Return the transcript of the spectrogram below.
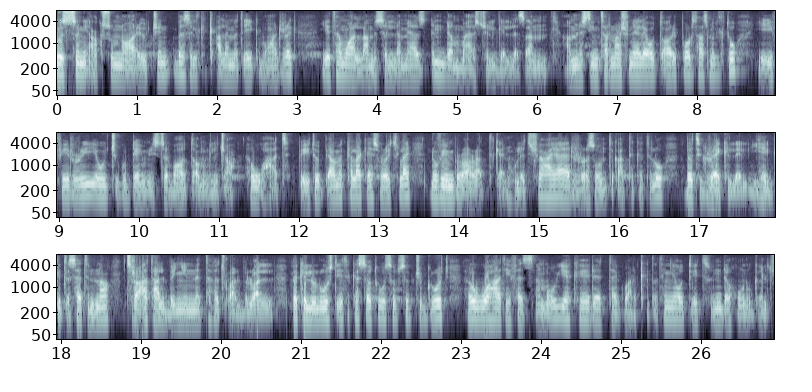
ውስን የአክሱም ነዋሪዎችን በስልክ ቃለ መጠይቅ በማድረግ የተሟላ ምስል ለመያዝ እንደማያስችል ገለጸ። አምነስቲ ኢንተርናሽናል ያወጣው ሪፖርት አስመልክቶ የኢፌዴሪ የውጭ ጉዳይ ሚኒስትር ባወጣው መግለጫ ህወሀት በኢትዮጵያ መከላከያ ሰራዊት ላይ November አራት ቀን 2020 ያደረሰውን ጥቃት ተከትሎ በትግራይ ክልል የህግ ጥሰትና ስርዓት አልበኝነት ተፈጥሯል ብሏል። በክልሉ ውስጥ የተከሰቱ ውስብስብ ችግሮች ህወሀት የፈጸመው የክህደት ተግባር ቀጥተኛ ውጤት እንደሆኑ ገልጾ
